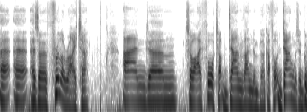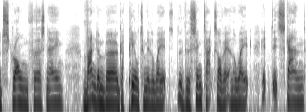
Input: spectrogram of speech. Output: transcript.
uh, uh, as a thriller writer and um, so I thought up Dan Vandenberg. I thought Dan was a good, strong first name. Vandenberg appealed to me the way it, the, the syntax of it and the way it, it, it scanned.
